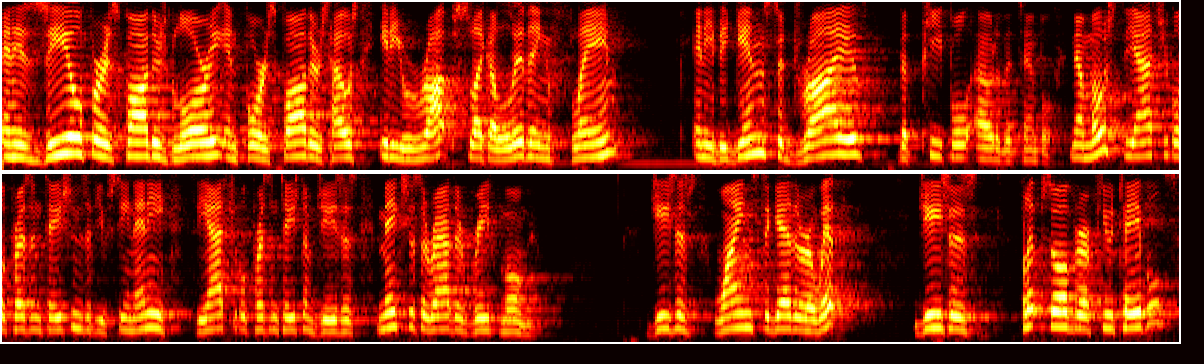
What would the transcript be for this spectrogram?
and his zeal for his father's glory and for his father's house, it erupts like a living flame, and he begins to drive the people out of the temple. Now, most theatrical presentations, if you've seen any theatrical presentation of Jesus, makes this a rather brief moment. Jesus winds together a whip. Jesus flips over a few tables.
